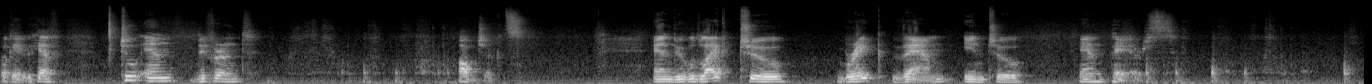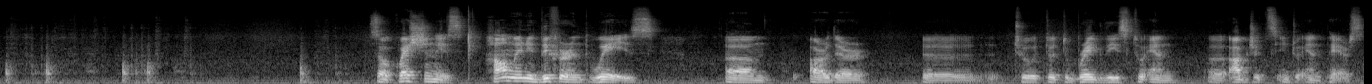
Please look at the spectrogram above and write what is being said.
okay, we have two n different objects. And we would like to break them into n pairs. So question is, how many different ways um, are there uh, to, to, to break these two n uh, objects into n pairs?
